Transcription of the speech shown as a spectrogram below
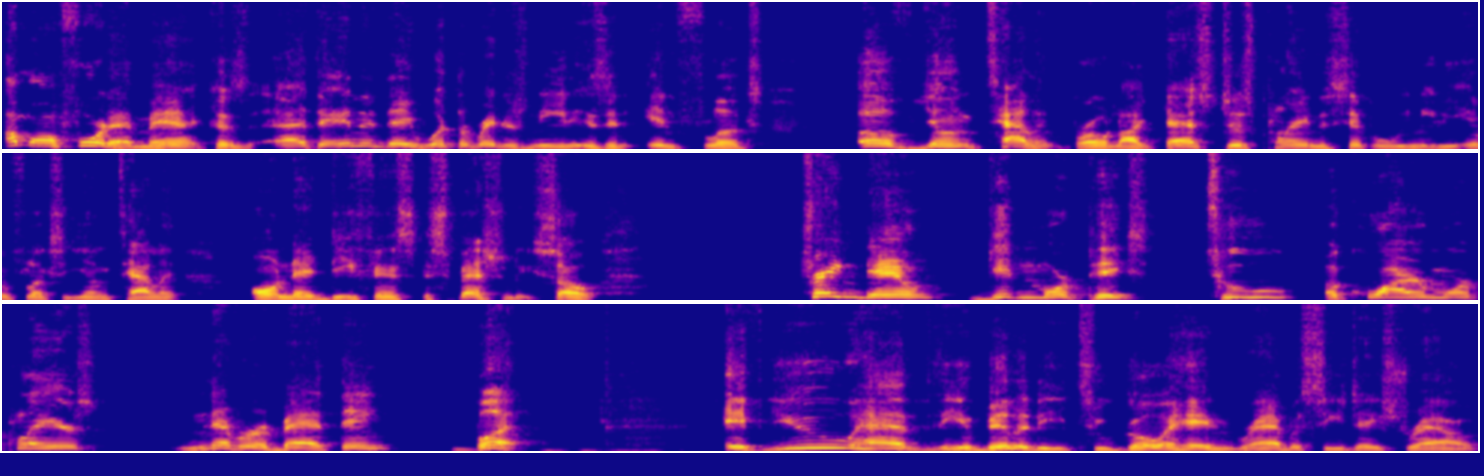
I'm all for that, man. Because at the end of the day, what the Raiders need is an influx of young talent, bro. Like that's just plain and simple. We need the influx of young talent on that defense, especially. So trading down, getting more picks to acquire more players, never a bad thing. But if you have the ability to go ahead and grab a CJ Stroud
